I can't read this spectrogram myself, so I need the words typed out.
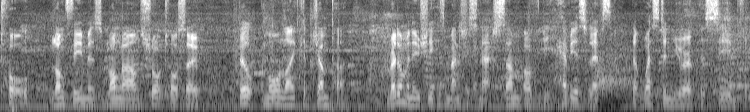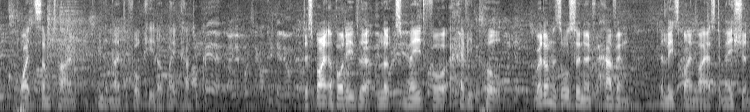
Tall, long femurs, long arms, short torso, built more like a jumper. Redon Manushi has managed to snatch some of the heaviest lifts that Western Europe has seen for quite some time in the 94 kilo weight category. Despite a body that looks made for a heavy pull, Redon is also known for having, at least by my estimation,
